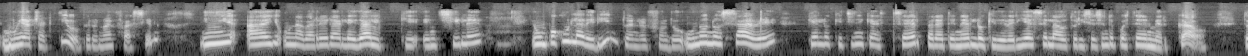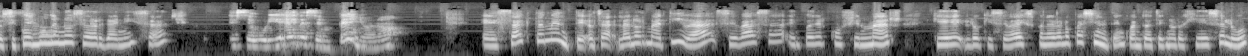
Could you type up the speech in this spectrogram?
muy atractivo, pero no es fácil. Y hay una barrera legal que en Chile es un poco un laberinto en el fondo. Uno no sabe qué es lo que tiene que hacer para tener lo que debería ser la autorización de puesta en el mercado. Entonces, ¿cómo uno se organiza? De seguridad y desempeño, ¿no? Exactamente, o sea, la normativa se basa en poder confirmar que lo que se va a exponer a los pacientes en cuanto a tecnología de salud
